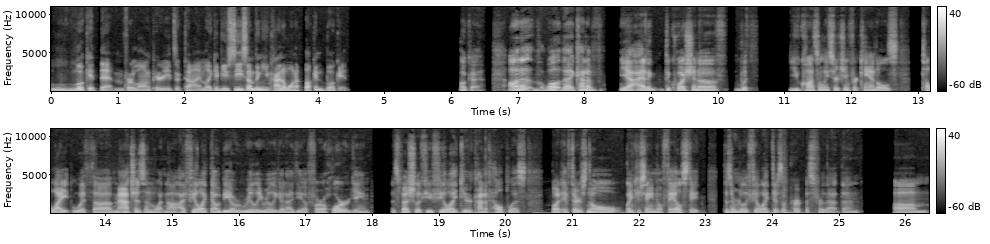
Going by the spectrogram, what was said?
look at them for long periods of time. Like if you see something you kind of want to fucking book it. Okay. Oh, that, well, that kind of yeah. I had a, the question of with you constantly searching for candles to light with uh, matches and whatnot. I feel like that would be a really really good idea for a horror game, especially if you feel like you're kind of helpless. But if there's no, like you're saying, no fail state, doesn't really feel like there's a purpose for that. Then, um,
